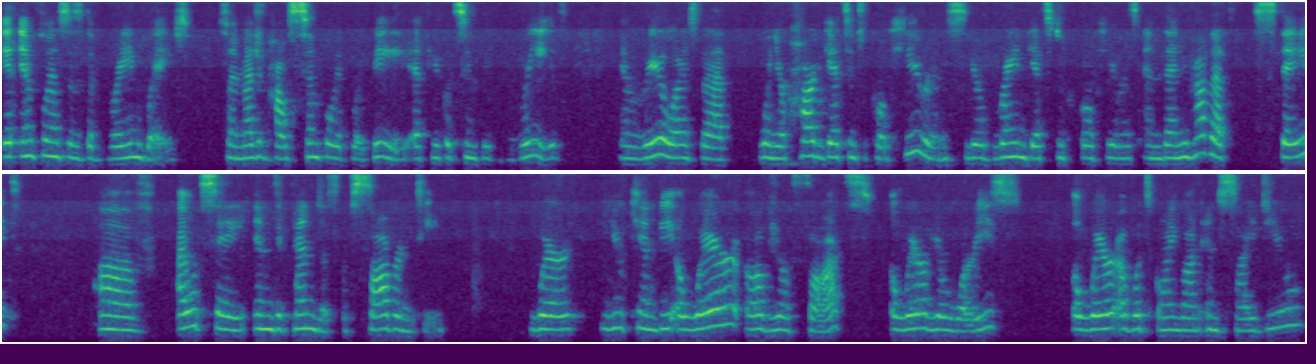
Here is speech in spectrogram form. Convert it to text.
it influences the brain waves. So imagine how simple it would be if you could simply breathe and realize that when your heart gets into coherence, your brain gets into coherence, and then you have that state of, I would say, independence, of sovereignty, where you can be aware of your thoughts, aware of your worries, aware of what's going on inside you,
